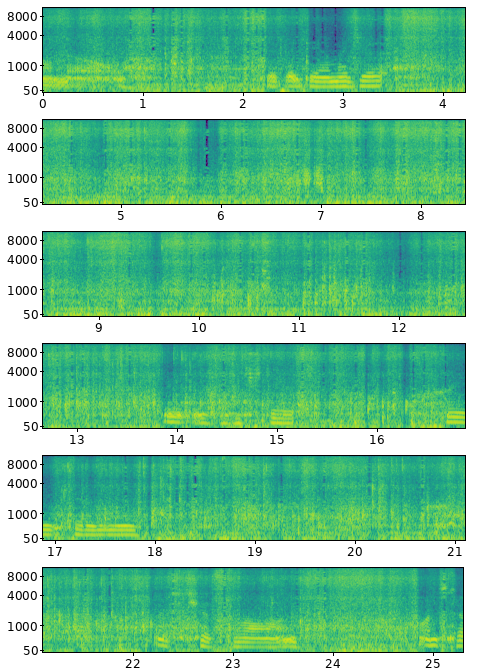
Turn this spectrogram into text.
Oh no. Did they damage it? They damaged it. Are you kidding me? It's just wrong on so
